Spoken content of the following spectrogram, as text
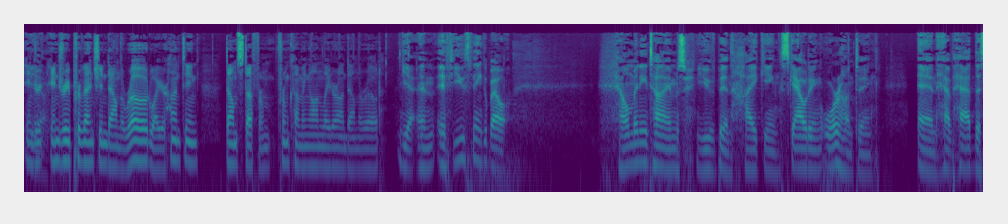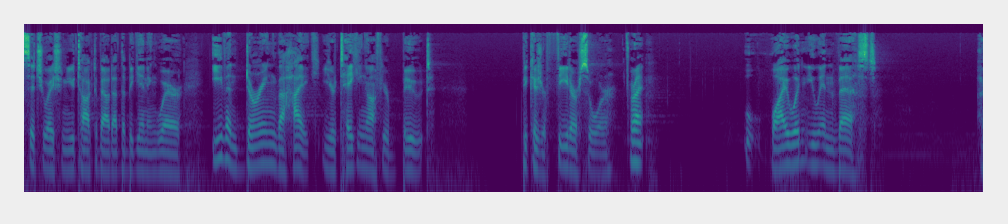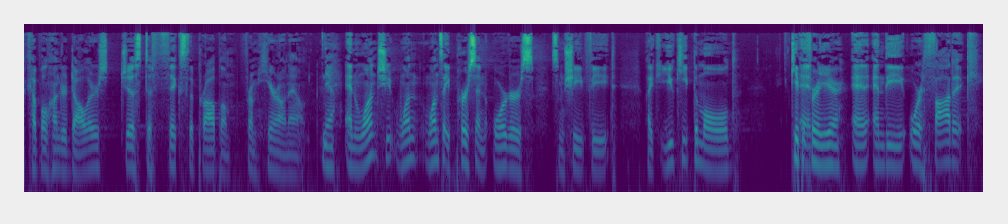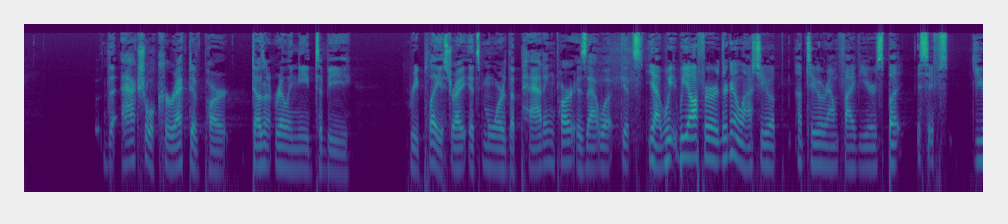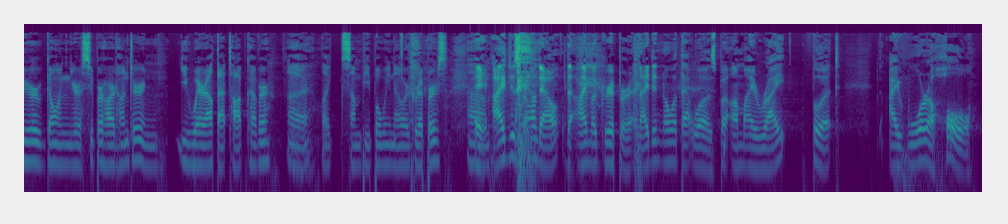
Injury, Yeah. injury prevention down the road while you're hunting, dumb stuff from from coming on later on down the road. Yeah, and if you think about how many times you've been hiking, scouting, or hunting, and have had the situation you talked about at the beginning where even during the hike, you're taking off your boot because your feet are sore, Right. why wouldn't you invest a couple hundred dollars just to fix the problem from here on out? Yeah. And once you one once a person orders some sheep feet, like you keep the mold Keep it for a year. and and the orthotic the actual corrective part doesn't really need to be replaced, right? It's more the padding part. Is that what gets Yeah, we, we offer, they're going to last you up, up to around five years. But it's- if you're going, you're a super hard hunter and you wear out that top cover, uh, like some people we know are grippers. Um, Hey, I just found out that I'm a gripper and I didn't know what that was, but on my right foot I wore a hole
